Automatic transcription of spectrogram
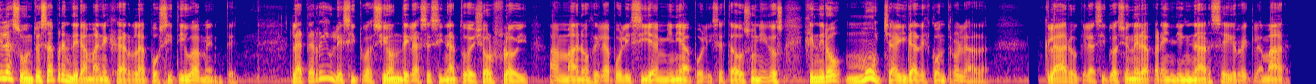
El asunto es aprender a manejarla positivamente. La terrible situación del asesinato de George Floyd a manos de la policía en Minneapolis, Estados Unidos, generó mucha ira descontrolada. Claro que la situación era para indignarse y reclamar,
